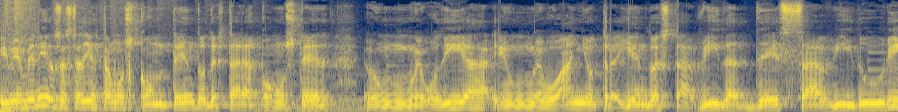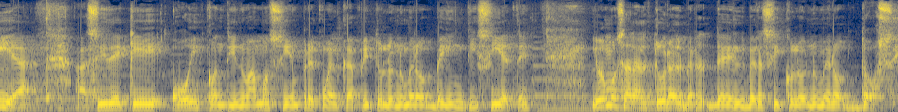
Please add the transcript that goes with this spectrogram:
Y bienvenidos a este día, estamos contentos de estar con usted un nuevo día, en un nuevo año, trayendo esta vida de sabiduría. Así de que hoy continuamos siempre con el capítulo número 27 y vamos a la altura del versículo número 12.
